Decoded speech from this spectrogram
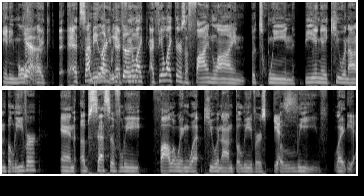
anymore. Yeah. Like at some I mean, like, point, we've I feel like I feel like there's a fine line between being a QAnon believer and obsessively following what QAnon believers Yes. believe. Like, Yeah.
